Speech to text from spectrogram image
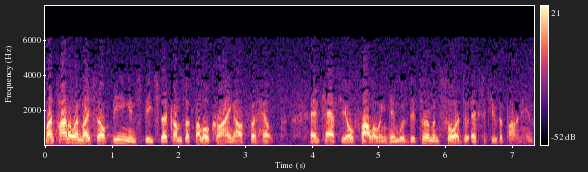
Montano and myself being in speech, there comes a fellow crying out for help, and Cassio following him with determined sword to execute upon him.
